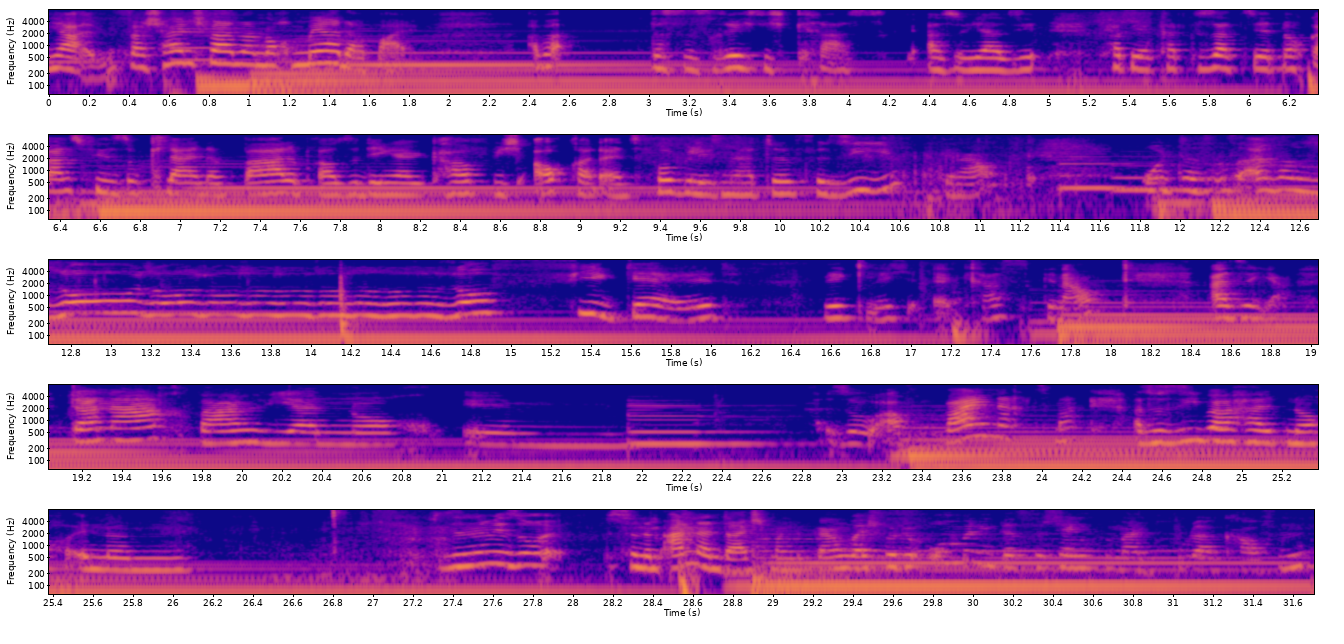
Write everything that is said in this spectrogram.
Ja, wahrscheinlich waren da noch mehr dabei. Aber das ist richtig krass. Also ja, sie, ich habe ja gerade gesagt, sie hat noch ganz viele so kleine Badebrause-Dinger gekauft, wie ich auch gerade eins vorgelesen hatte für sie. Genau. Und das ist einfach so, so, so, so, so, so, so, so, so, viel Geld. Wirklich äh, krass, genau. Also ja, danach waren wir noch im, so auf dem Weihnachtsmarkt. Also sie war halt noch in einem, sind wir so zu einem anderen Deichmann gegangen, weil ich wollte unbedingt das Geschenk für meinen Bruder kaufen.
